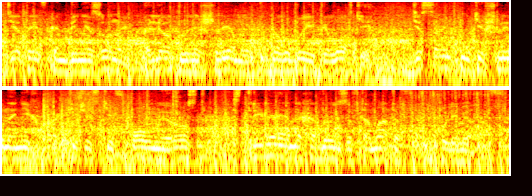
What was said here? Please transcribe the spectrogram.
Одетые в комбинезоны, летные шлемы и голубые пилотки, десантники шли на них практически в полный рост, стреляя на ходу из автоматов и пулеметов.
